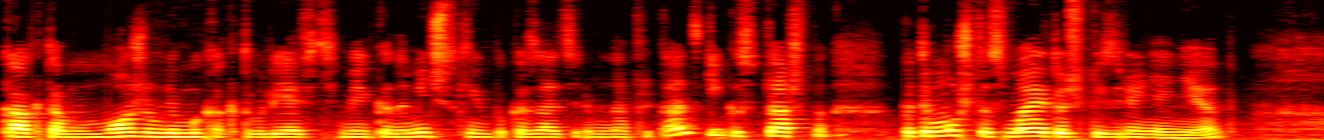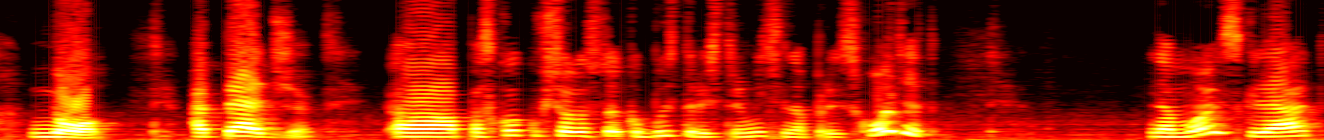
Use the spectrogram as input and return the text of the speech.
как там, можем ли мы как-то влиять этими экономическими показателями на африканские государства, потому что с моей точки зрения нет. Но, опять же, а, поскольку все настолько быстро и стремительно происходит, на мой взгляд,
